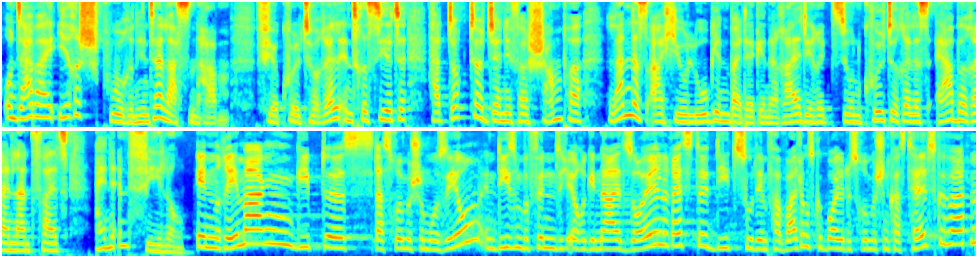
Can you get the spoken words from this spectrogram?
und dabei ihre Spuren hinterlassen haben. Für kulturell Interessierte hat Dr. Jennifer Schamper, Landesarchäologin bei der Generaldirektion Kulturelles Erbe Rheinland-Pfalz, eine Empfehlung. In Remagen gibt es das Römische Museum. In diesem befinden sich Original-Säulenreste, die zu dem Verwaltungsgebäude des römischen Kastells gehörten.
